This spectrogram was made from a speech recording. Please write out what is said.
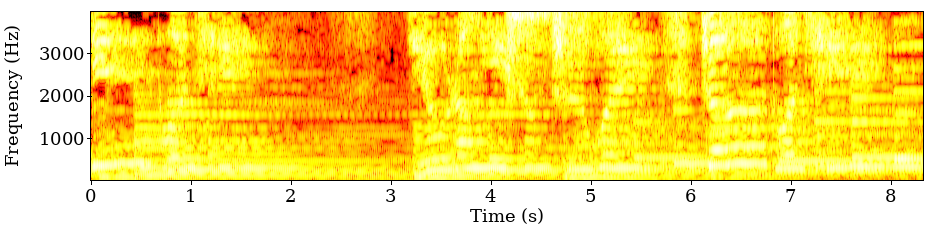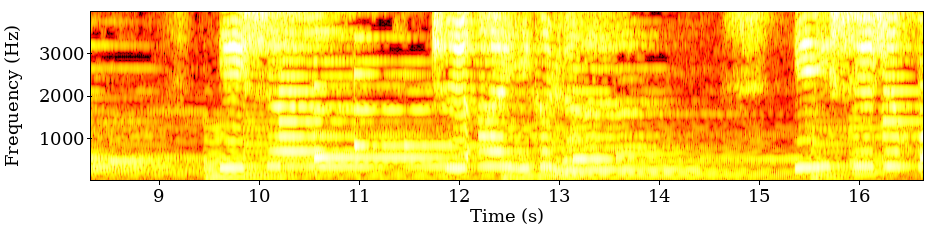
一段情。就让一生只为这段情，一生只爱一个人，一世只怀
